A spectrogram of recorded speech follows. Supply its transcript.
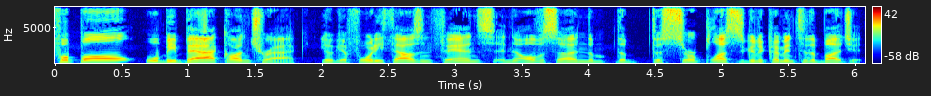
Football will be back on track. You'll get 40,000 fans, and all of a sudden, the, the, the surplus is going to come into the budget.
